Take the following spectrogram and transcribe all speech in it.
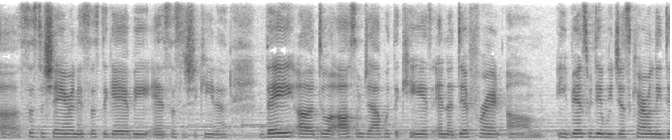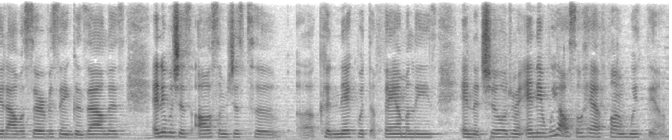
uh, Sister Sharon and Sister Gabby and Sister Shakita, they uh, do an awesome job with the kids and the different um, events we did. We just currently did our service in Gonzales, and it was just awesome just to uh, connect with the families and the children, and then we also have fun with them.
